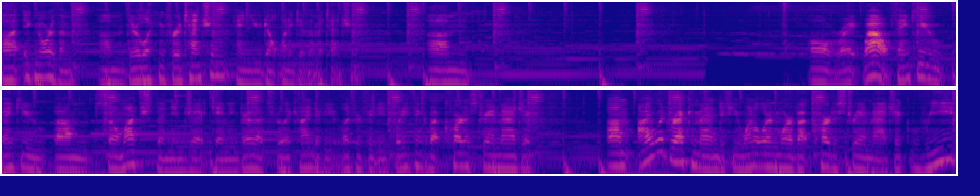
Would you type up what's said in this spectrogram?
Uh, ignore them. Um, they're looking for attention, and you don't want to give them attention. Um, all right. Wow. Thank you. Thank you um, so much, the Ninja Gaming Bear. That's really kind of you. Love your videos. What do you think about cardistry and magic? Um, I would recommend, if you want to learn more about cardistry and magic, read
